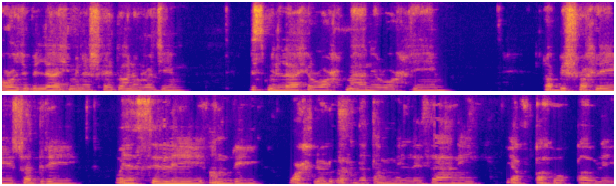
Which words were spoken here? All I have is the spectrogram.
أعوذ بالله من الشيطان الرجيم بسم الله الرحمن الرحيم رب اشرح لي صدري ويسر لي أمري واحلل عقدة من لساني يفقه قولي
